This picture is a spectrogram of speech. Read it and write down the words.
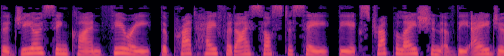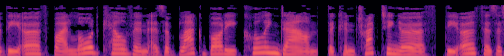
the geosyncline theory, the Pratt-Hayford isostasy, the extrapolation of the age of the Earth by Lord Kelvin as a black body cooling down, the contracting Earth, the Earth as a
